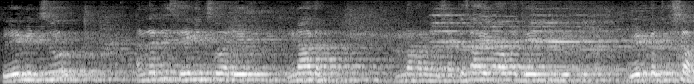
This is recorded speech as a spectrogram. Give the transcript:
ప్రేమించు అందరినీ సేవించు అనే నినాదం. నిన్న మనం సత్యసాయిబాబా జయంతి వేడుక చూసాం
